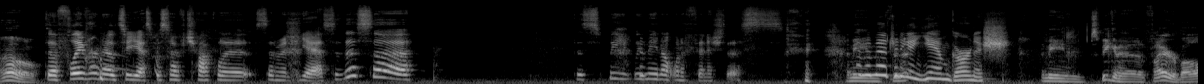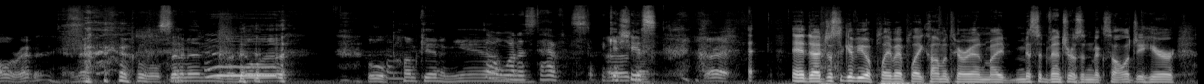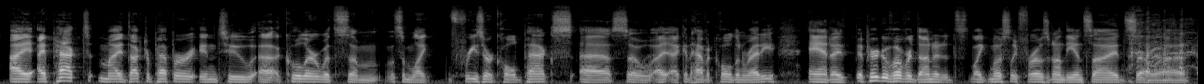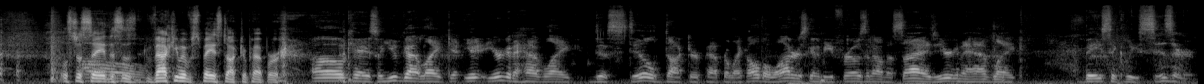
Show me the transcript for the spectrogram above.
Oh, The flavor notes are yeah supposed to have chocolate, cinnamon. Yeah, so this uh, this we we may not want to finish this. I mean, I'm imagining a yam garnish. I mean, speaking of Fireball, right? a little cinnamon, vanilla, a little pumpkin, and yam. Don't want us to have stomach Okay. issues. All right. And uh, just to give you a play-by-play commentary on my misadventures in mixology here, I, I packed my Dr Pepper into uh, a cooler with some some like freezer cold packs, uh, so I, I could have it cold and ready. And I appear to have overdone it. It's like mostly frozen on the inside, so uh, let's just say this is vacuum of space Dr Pepper. Okay, so you've got like you're, you're gonna have like distilled Dr Pepper. Like all the water's gonna be frozen on the sides. You're gonna have like basically scissor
